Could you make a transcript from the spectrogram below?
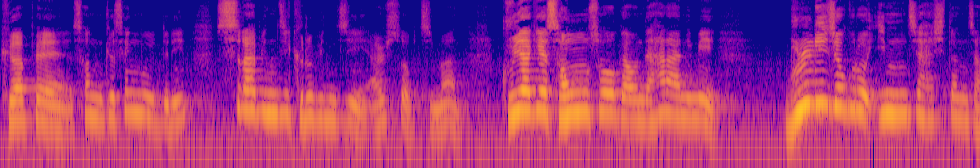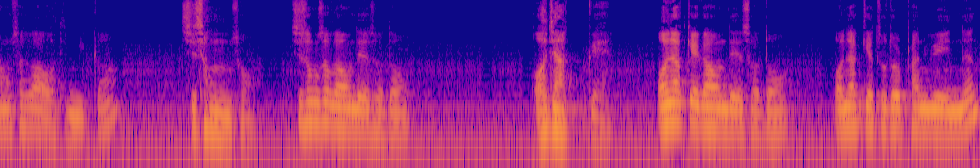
그 앞에 선 그 생물들이 스랍인지 그룹인지 알 수 없지만 구약의 성소 가운데 하나님이 물리적으로 임재하시던 장소가 어디입니까? 지성소. 지성소 가운데에서도 언약궤. 언약궤 가운데에서도 언약계 두 돌판 위에 있는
